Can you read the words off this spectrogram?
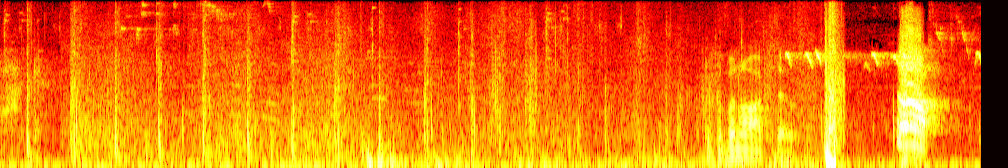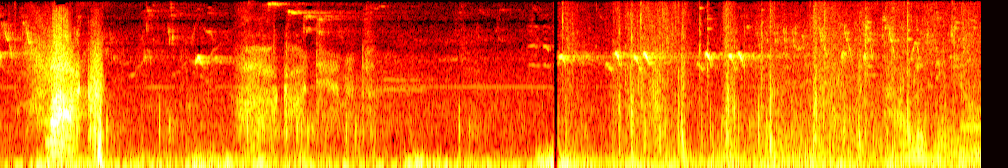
Fuck. Put the binocs out. Oh! Fuck! Oh, God damn it. How does he know?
